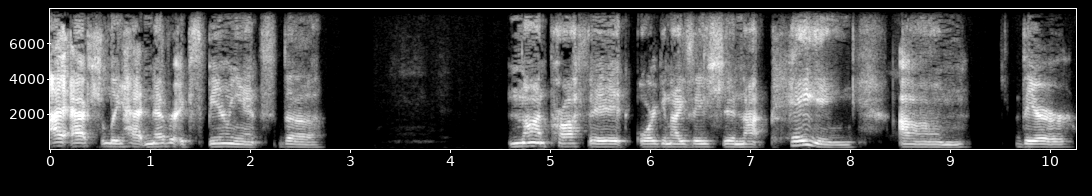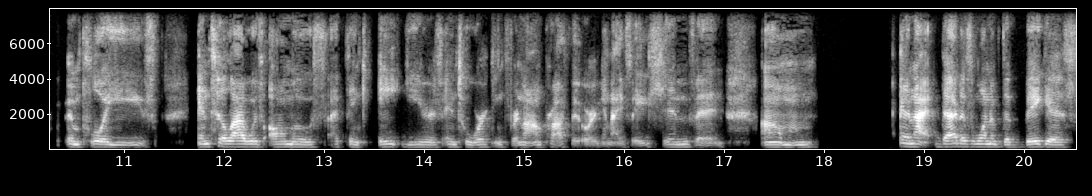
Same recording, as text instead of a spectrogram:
I actually had never experienced the nonprofit organization not paying um, their employees until I was almost, I think, eight years into working for nonprofit organizations, and um, and I, that is one of the biggest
